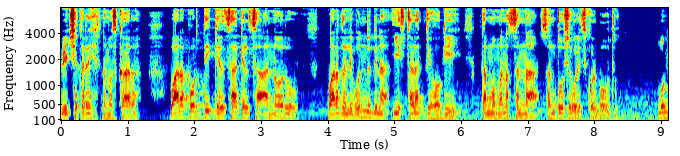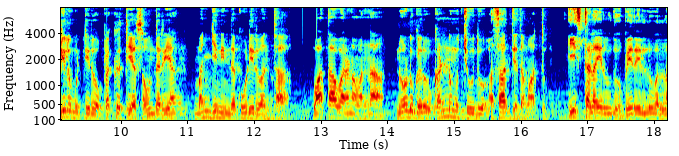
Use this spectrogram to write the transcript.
ವೀಕ್ಷಕರೇ, ನಮಸ್ಕಾರ. ವಾರಪೂರ್ತಿ ಕೆಲಸ ಕೆಲಸ ಅನ್ನೋರು ವಾರದಲ್ಲಿ ಒಂದು ದಿನ ಈ ಸ್ಥಳಕ್ಕೆ ಹೋಗಿ ತಮ್ಮ ಮನಸ್ಸನ್ನು ಸಂತೋಷಗೊಳಿಸಿಕೊಳ್ಬಹುದು. ಮುಗಿಲು ಮುಟ್ಟಿರೋ ಪ್ರಕೃತಿಯ ಸೌಂದರ್ಯ ಮಂಜಿನಿಂದ ಕೂಡಿರುವಂಥ ವಾತಾವರಣವನ್ನು ನೋಡುಗರು ಕಣ್ಣು ಮುಚ್ಚುವುದು ಅಸಾಧ್ಯದ ಮಾತು. ಈ ಸ್ಥಳ ಇರುವುದು ಬೇರೆ ಎಲ್ಲೂ ಅಲ್ಲ,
